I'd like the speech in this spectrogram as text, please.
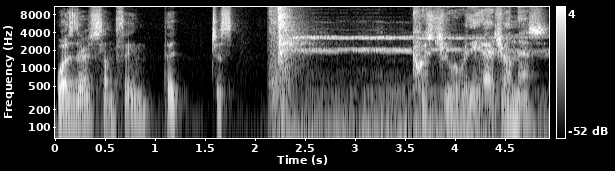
Was there something that just pushed you over the edge on this?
